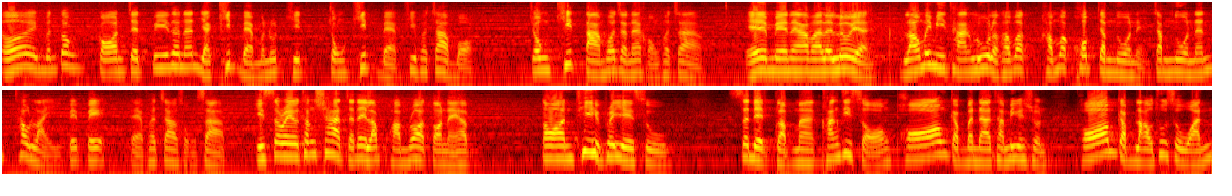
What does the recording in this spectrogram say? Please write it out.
เอ้ยมันต้องก่อน7ปีเท่านั้นอย่าคิดแบบมนุษย์คิด จงคิดแบบที่พระเจ้าบอก จงคิดตามพระวจนะของพระเจ้า เอเมนนะครับฮาเลลูยาเราไม่มีทางรู้หรอกครับว่าคำว่าครบจำนวนเนี่ยจำนวนนั้นเท่าไหร่เป๊ะๆแต่พระเจ้าทรงทราบ อิสราเอลทั้งชาติจะได้รับความรอดตอนไหนครับ ตอนที่พระเยซูเสด็จกลับมาครั้งที่สองพร้อมกับบรรดาธรรมิกชน พร้อมกับเหล่าทูตสวรรค์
